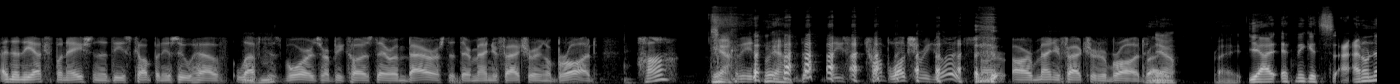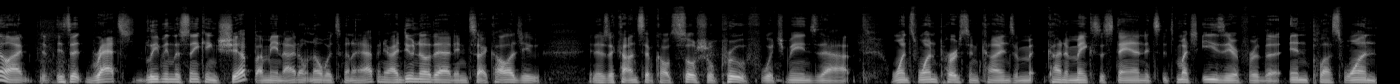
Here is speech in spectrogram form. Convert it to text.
And then the explanation that these companies who have left Mm-hmm. his boards are because they're embarrassed that they're manufacturing abroad. Huh? Yeah. I mean, Yeah. th- these Trump luxury goods are, are manufactured abroad. Yeah. Right. Yeah, I I think it's. I I don't know. I, is it rats leaving the sinking ship? I mean, I don't know what's going to happen here. I do know that in psychology, there's a concept called social proof, which means that once one person kinds of kind of makes a stand, it's it's much easier for the n plus one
